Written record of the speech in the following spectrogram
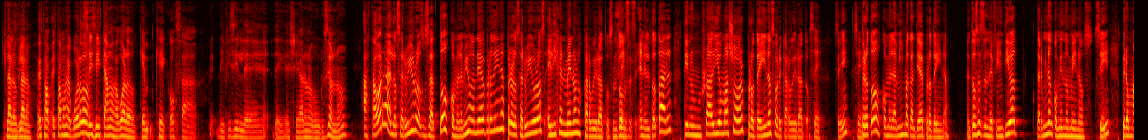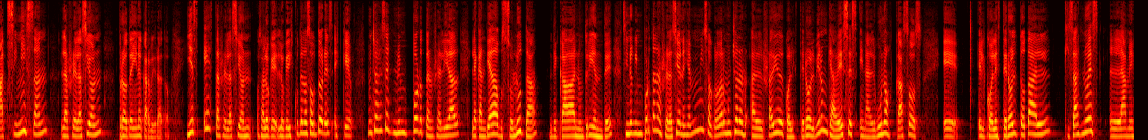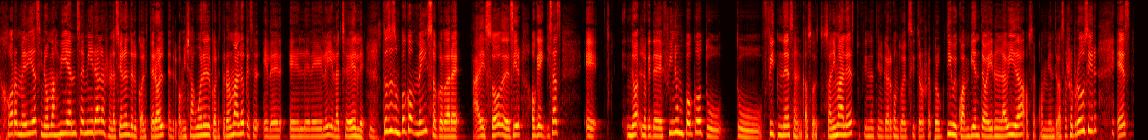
Claro, claro. ¿Está- ¿Estamos de acuerdo? Sí, sí, estamos de acuerdo. Qué, qué cosa difícil de, de llegar a una conclusión, ¿no? Hasta ahora los herbívoros, o sea, todos comen la misma cantidad de proteínas, pero los herbívoros eligen menos los carbohidratos. Entonces, en el total, tienen un radio mayor proteína sobre carbohidratos. Sí. ¿Sí? Sí. Pero todos comen la misma cantidad de proteína. Entonces, en definitiva, terminan comiendo menos, ¿sí? Pero maximizan la relación proteína-carbohidrato. Y es esta relación, o sea, lo que, lo que discuten los autores es que muchas veces no importa en realidad la cantidad absoluta de cada nutriente, sino que importan las relaciones. Y a mí me hizo acordar mucho al, al radio de colesterol. Vieron que a veces, en algunos casos, eh, el colesterol total quizás no es la mejor medida, sino más bien se mira la relación entre el colesterol, entre comillas, bueno y el colesterol malo, que es el LDL y el HDL. Entonces un poco me hizo acordar a, a eso, de decir, ok, quizás eh, no, lo que te define un poco tu, tu fitness, en el caso de estos animales, tu fitness tiene que ver con tu éxito reproductivo y cuán bien te va a ir en la vida, o sea, cuán bien te vas a reproducir, es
